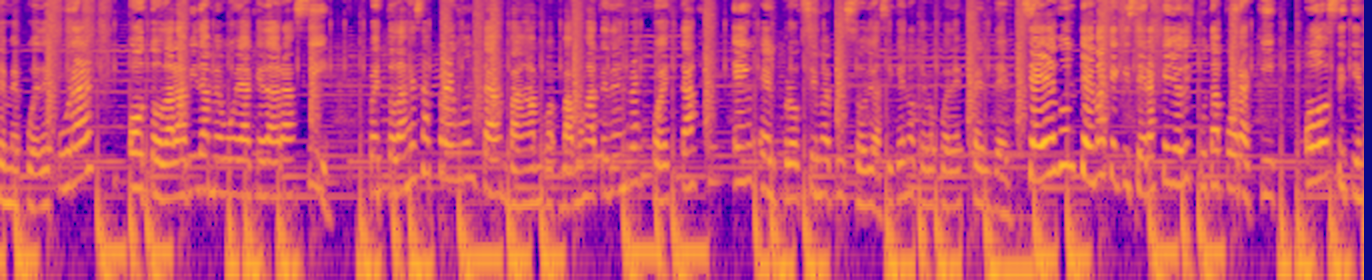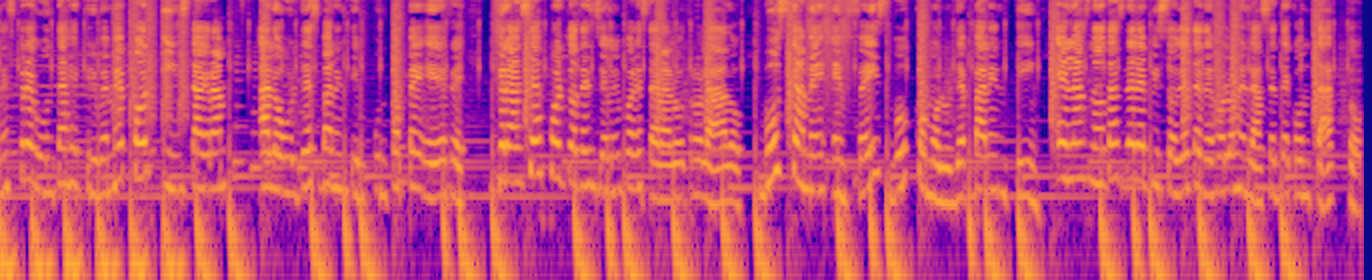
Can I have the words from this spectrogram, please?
se me puede curar o toda la vida me voy a quedar así. Pues todas esas preguntas van vamos a tener respuesta en el próximo episodio, así que no te lo puedes perder. Si hay algún tema que quisieras que yo discuta por aquí o si tienes preguntas, escríbeme por Instagram a lourdesvalentín.pr. Gracias por tu atención y por estar al otro lado. Búscame en Facebook como Lourdes Valentín. En las notas del episodio te dejo los enlaces de contacto.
